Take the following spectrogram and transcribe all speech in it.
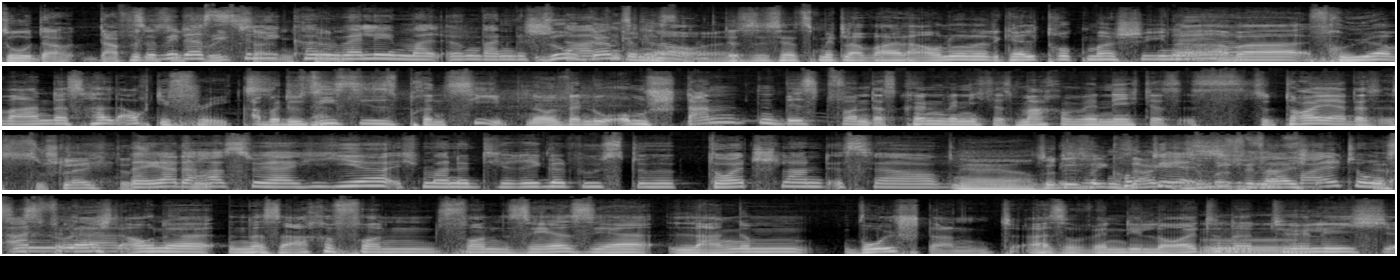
So, da, dafür, so wie das Silicon Valley mal irgendwann gestartet So, ganz genau. Das ist jetzt mittlerweile auch nur eine Gelddruckmaschine, ja, ja. aber früher waren das halt auch die Freaks. Aber du ja. siehst dieses Prinzip, ne? Und wenn du umstanden bist von, das können wir nicht, das machen wir nicht, das ist zu teuer, das ist zu schlecht. naja, da so. hast du ja hier, ich meine, die Regelwüste Deutschland ist ja... ja, ja. So deswegen sage ich, es ist vielleicht, es ist vielleicht auch eine, eine Sache von, von sehr, sehr langem Wohlstand. Also wenn die Leute mhm. natürlich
